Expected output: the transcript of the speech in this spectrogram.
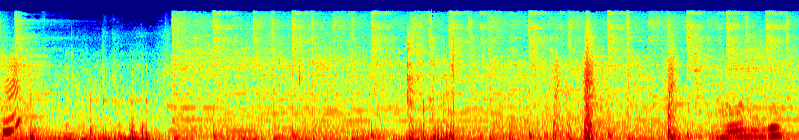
Hmm? Oh, nanti.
